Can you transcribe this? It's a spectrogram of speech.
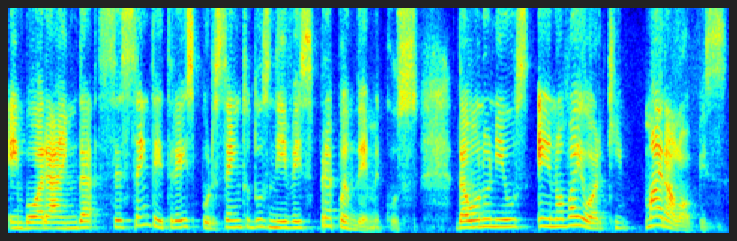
embora ainda 63% dos níveis pré-pandêmicos. Da ONU News, em Nova York, Mayra Lopes.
